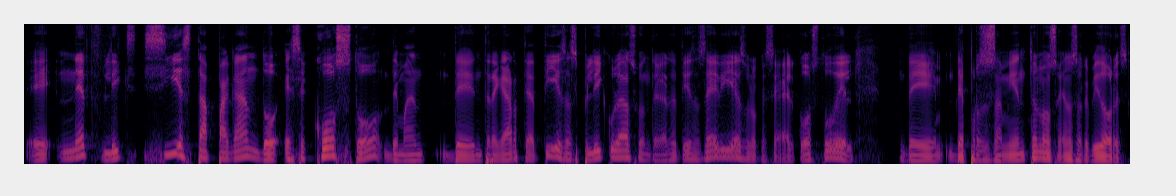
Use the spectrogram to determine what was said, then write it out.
Eh, Netflix sí está pagando ese costo de, de, entregarte a ti esas películas o entregarte a ti esas series o lo que sea, el costo del, de, de, procesamiento en los, en los servidores.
